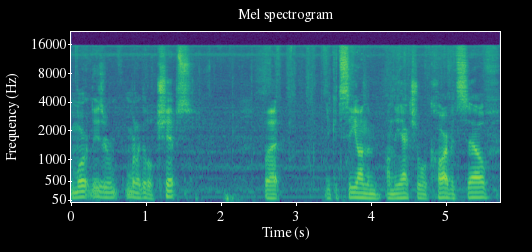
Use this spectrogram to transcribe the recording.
more. These are more like little chips, but you can see on the on the actual carve itself,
